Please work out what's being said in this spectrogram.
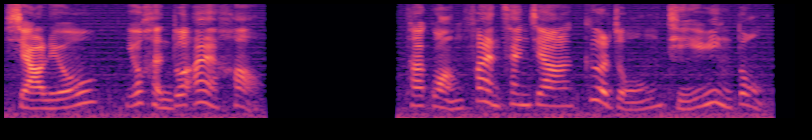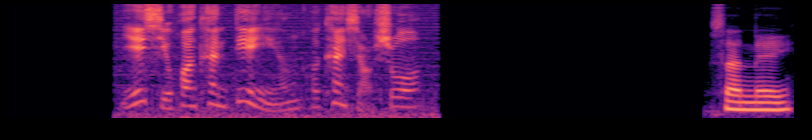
小刘有很多爱好，他广泛参加各种体育运动，也喜欢看电影和看小说。三 A，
